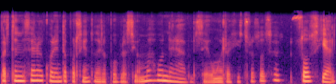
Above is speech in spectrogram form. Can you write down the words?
pertenecer al 40% de la población más vulnerable según el registro social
